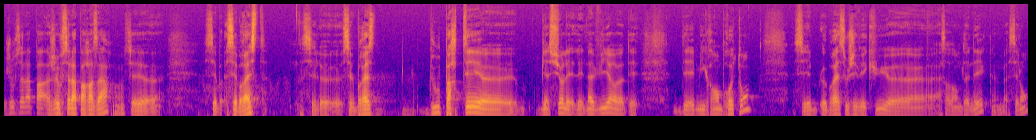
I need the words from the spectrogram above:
J'ouvre cela par, cela par hasard. Hein. Euh, c'est Brest. C'est le, le Brest d'où partaient euh, bien sûr les, navires des, migrants bretons. C'est le Brest où j'ai vécu euh, un certain nombre d'années, assez long.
